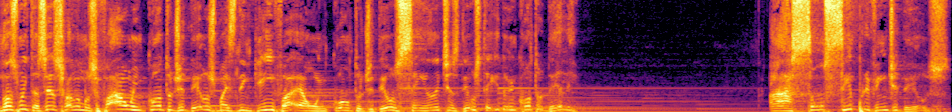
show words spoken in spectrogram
Nós muitas vezes falamos, vá ao encontro de Deus, mas ninguém vai ao encontro de Deus sem antes Deus ter ido ao encontro dele. A ação sempre vem de Deus.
